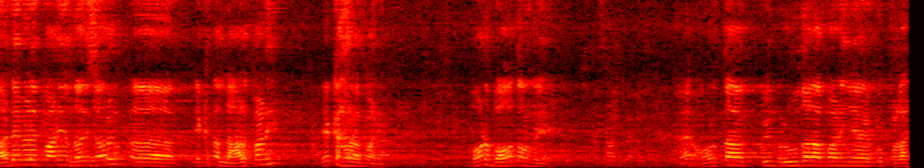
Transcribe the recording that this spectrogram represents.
ਸਾਡੇ ਵੇਲੇ ਪਾਣੀ ਹੁੰਦਾ ਸੀ ਸਰ ਇੱਕ ਤਾਂ ਲਾਲ ਪਾਣੀ, ਇੱਕ ਹਰਾ ਪਾਣੀ। ਹੁਣ ਬਹੁਤ ਆਉਂਦੇ ਆ। ਹੁਣ ਤਾਂ ਕੋਈ ਅਮਰੂਦ ਵਾਲਾ ਪਾਣੀ ਹੈ, ਕੋਈ ਫਲਾਂ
